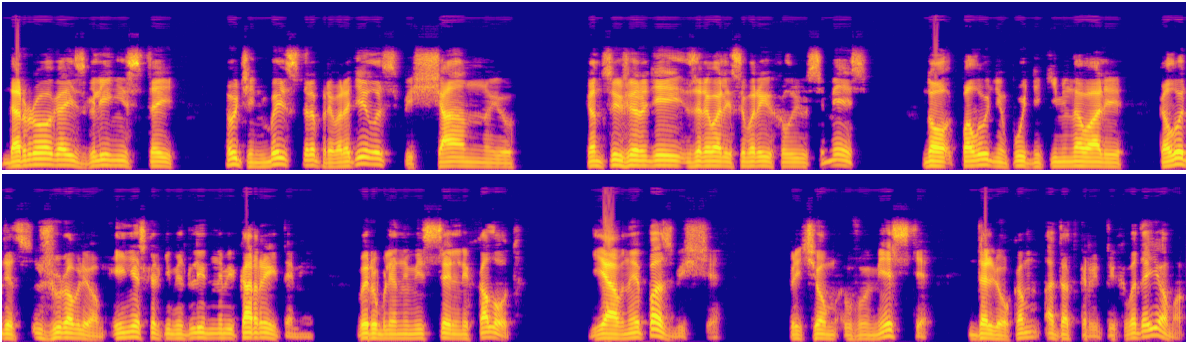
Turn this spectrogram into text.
Дорога из глинистой очень быстро превратилась в песчаную. Концы жердей зарывались в рыхлую смесь, но к полудню путники миновали колодец с журавлем и несколькими длинными корытами, вырубленными из цельных колод. Явное пастбище, причем в месте, далеком от открытых водоемов.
